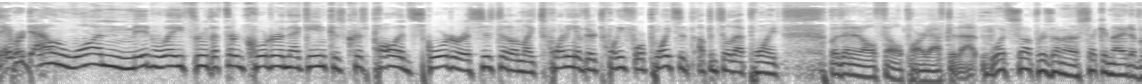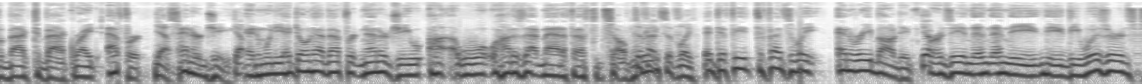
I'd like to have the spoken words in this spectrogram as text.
they were down one midway through the third quarter in that game because Chris Paul had scored or assisted on like twenty of their twenty four points up until that point. But then it all fell apart after that. What suffers on a second night of a back to back, right? Effort, yes, energy, yep. and when you don't have effort and energy, how, how does that manifest itself? Defensively, it defeat defensively and rebounding. Yep. And, and, and the, the, the Wizards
